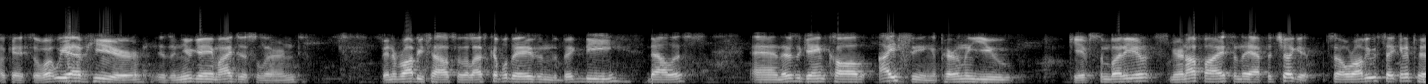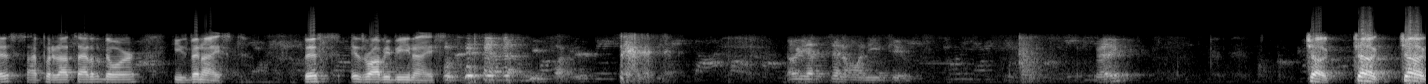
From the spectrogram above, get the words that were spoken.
Okay, so what we have here is a new game I just learned. Been at Robbie's house for the last couple days in the Big D, Dallas, and there's a game called icing. Apparently you give somebody a Smirnoff Ice and they have to chug it. So Robbie was taking a piss. I put it outside of the door. He's been iced. This is Robbie being iced. you fucker. oh, you have to send it on you too. Ready? Chug, chug, chug,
